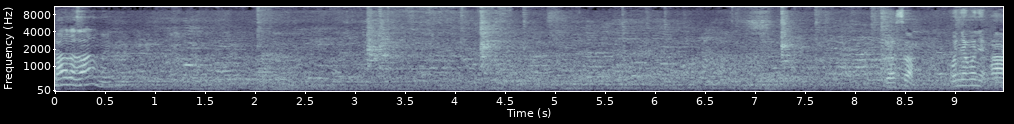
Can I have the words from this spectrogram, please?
தாங்க தாங்க போய் ரசம் கொஞ்சம் கொஞ்சம் ஆ.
